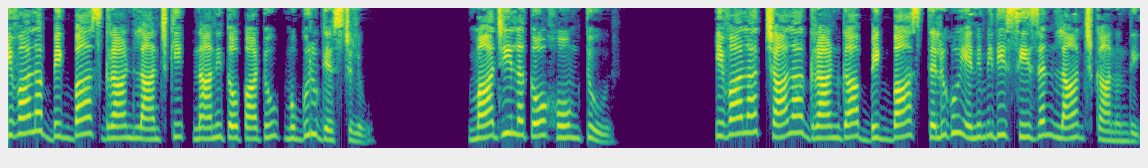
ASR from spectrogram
ఇవాళ బిగ్ బాస్ గ్రాండ్ లాంచ్కి నానితో పాటు ముగ్గురు గెస్టులు. మాజీలతో హోమ్ టూర్. ఇవాళ చాలా గ్రాండ్గా బిగ్ బాస్ తెలుగు ఎనిమిది సీజన్ లాంచ్ కానుంది.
